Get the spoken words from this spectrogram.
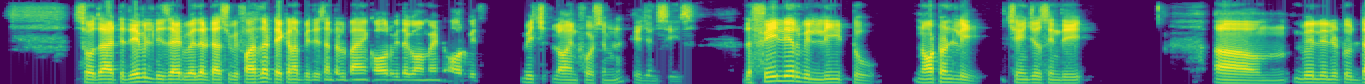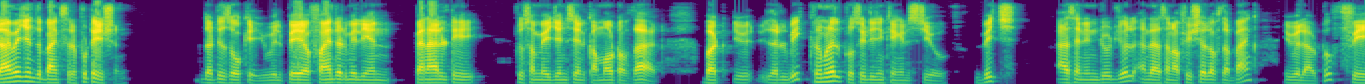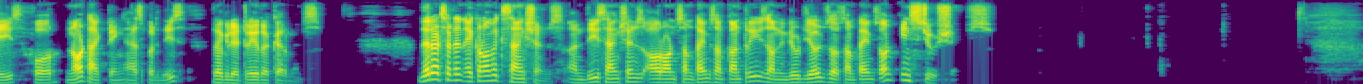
So that they will decide whether it has to be further taken up with the central bank or with the government or with which law enforcement agencies. The failure will lead to not only changes in the um, will lead to damage in the bank's reputation. That is okay. You will pay a 500 million penalty to some agency and come out of that. But there will be criminal proceedings against you which as an individual and as an official of the bank you will have to face for not acting as per these regulatory requirements. There are certain economic sanctions and these sanctions are on sometimes on countries on individuals or sometimes on institutions.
